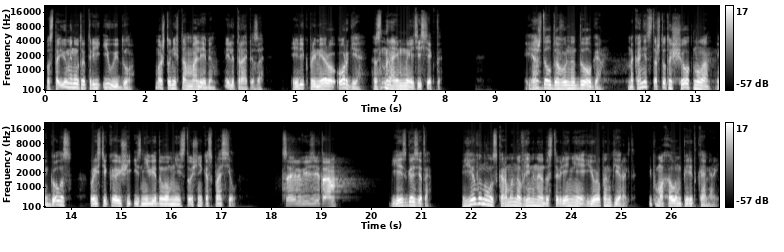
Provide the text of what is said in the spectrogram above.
постою минуты три и уйду. Может, у них там молебен или трапеза. Или, к примеру, оргия. Знаем мы эти секты. Я ждал довольно долго. Наконец-то что-то щелкнуло, и голос проистекающий из неведомого мне источника, спросил. «Цель визита?» «Есть газета». Я вынул из кармана временное удостоверение European Herald и помахал им перед камерой.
